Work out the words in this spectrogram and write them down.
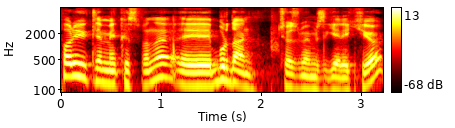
para yükleme kısmını e, buradan çözmemiz gerekiyor.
